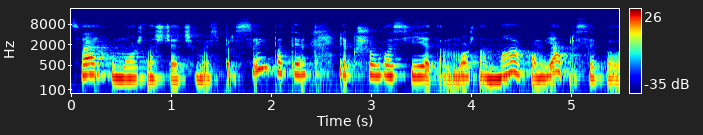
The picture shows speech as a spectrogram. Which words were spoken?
Зверху можна ще чимось присипати. Якщо у вас є, там можна маком, я присипала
